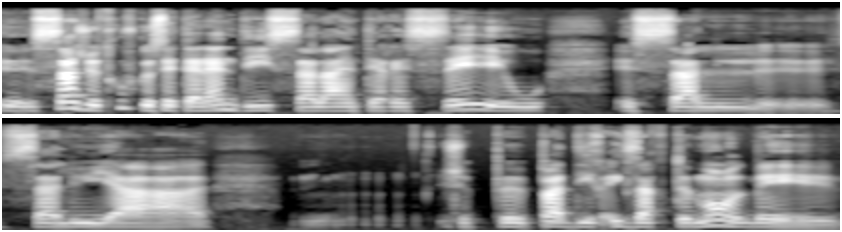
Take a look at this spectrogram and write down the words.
Euh, ça, je trouve que c'est un indice, ça l'a intéressé ou ça, ça lui a je peux pas dire exactement, mais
